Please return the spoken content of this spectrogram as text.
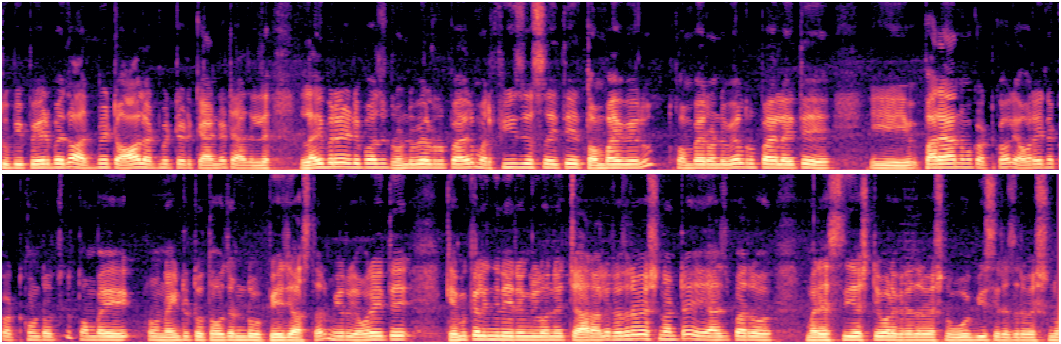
to be paid by the admit all admitted candidate as library deposit రెండు వేల రూపాయలు. మరి ఫీజెస్ అయితే తొంభై వేలు. తొంభై రెండు వేల రూపాయలు అయితే ఈ ప్రయాణం కట్టుకోవాలి. ఎవరైనా కట్టుకుంటవచ్చు తొంభై నైంటీ టూ థౌజండ్ పే చేస్తారు. మీరు ఎవరైతే కెమికల్ ఇంజనీరింగ్లోనే చేరాలి రిజర్వేషన్ అంటే యాజ్ పర్ మరి ఎస్సీ ఎస్టీ వాళ్ళకి రిజర్వేషన్ ఓబీసీ రిజర్వేషన్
